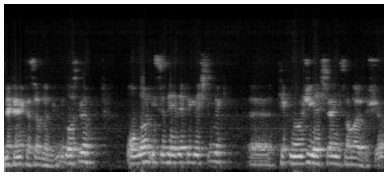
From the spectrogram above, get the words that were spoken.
Mekanik tasarım da bilmiyor. Dolayısıyla onların istediği hedefi geliştirmek e, teknoloji geliştiren insanlara düşüyor.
